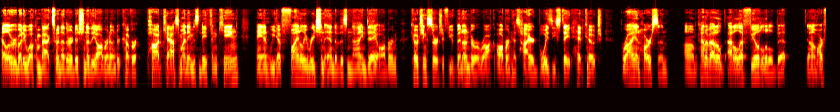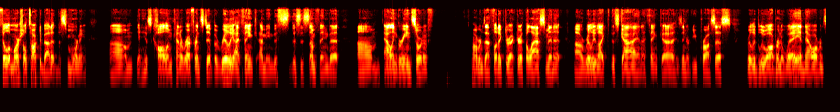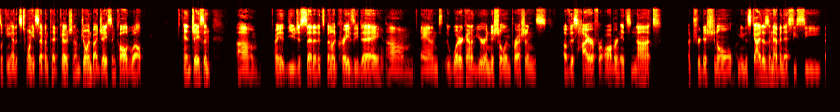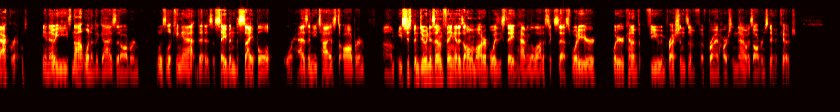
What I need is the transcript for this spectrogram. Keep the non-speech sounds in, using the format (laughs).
Hello, everybody. Welcome back to another edition of the Auburn Undercover podcast. My name is Nathan King, and we have finally reached an end of this nine day Auburn coaching search. If you've been under a rock, Auburn has hired Boise State head coach Bryan Harsin, um, kind of out of, out of left field a little bit. Um, our Phillip Marshall talked about it this morning um, in his column, kind of referenced it, but really, I think, I mean, this this is something that um, Allen Greene, sort of Auburn's athletic director, at the last minute uh, really liked this guy, and I think uh, his interview process really blew Auburn away. And now Auburn's looking at its 27th head coach. And I'm joined by Jason Caldwell. And Jason, um, I mean, you just said it. It's been a crazy day. Um, and what are kind of your initial impressions of this hire for Auburn? It's not a traditional. I mean, this guy doesn't have an SEC background. You know, he's not one of the guys that Auburn was looking at that is a Saban disciple or has any ties to Auburn um, he's just been doing his own thing at his alma mater, Boise State, and having a lot of success. What are your what are your kind of few impressions of, of Bryan Harsin now as Auburn's new head coach?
